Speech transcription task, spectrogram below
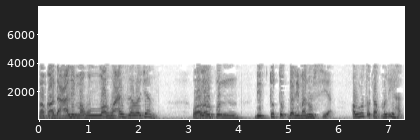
faqad alimahu Allah azza wa jal. Walaupun ditutup dari manusia, Allah tetap melihat.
